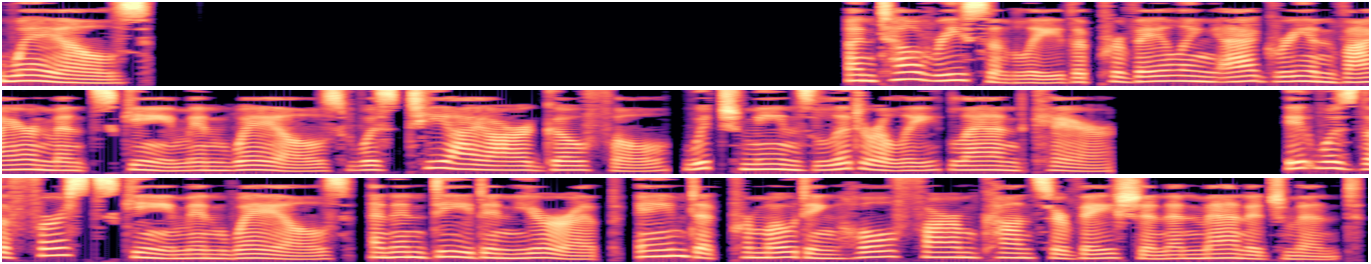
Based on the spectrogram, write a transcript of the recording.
Wales Until recently the prevailing agri-environment scheme in Wales was TIR GOFAL, which means literally land care. It was the first scheme in Wales, and indeed in Europe, aimed at promoting whole farm conservation and management.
